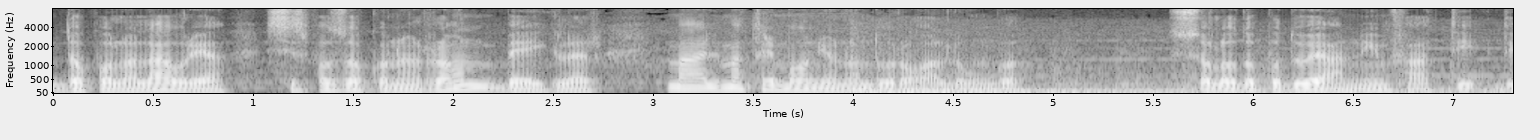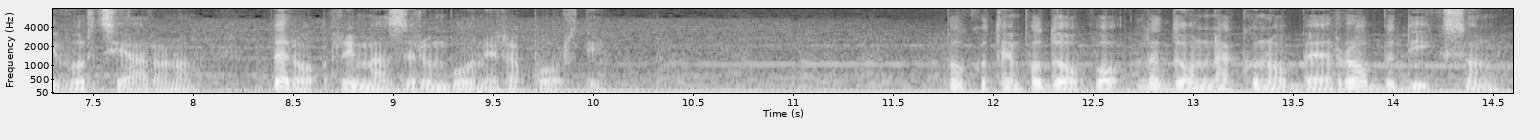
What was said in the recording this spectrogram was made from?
Dopo la laurea si sposò con Ron Bagler, ma il matrimonio non durò a lungo. Solo dopo due anni, infatti, divorziarono, però rimasero in buoni rapporti. Poco tempo dopo, la donna conobbe Rob Dixon,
